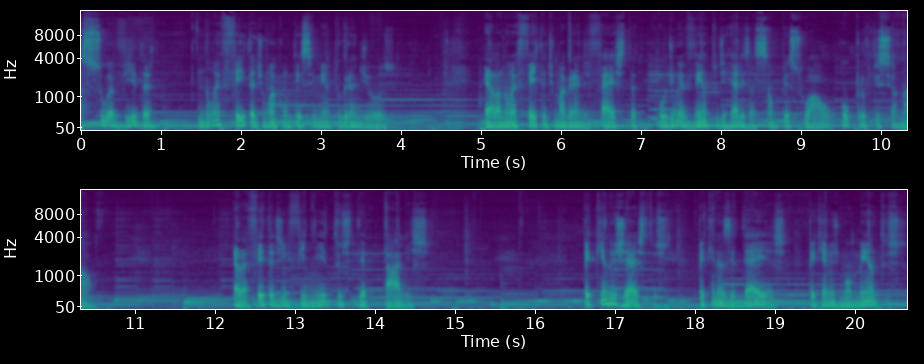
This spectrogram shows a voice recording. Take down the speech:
sua vida não é feita de um acontecimento grandioso. Ela não é feita de uma grande festa ou de um evento de realização pessoal ou profissional. Ela é feita de infinitos detalhes. Pequenos gestos, pequenas ideias, pequenos momentos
